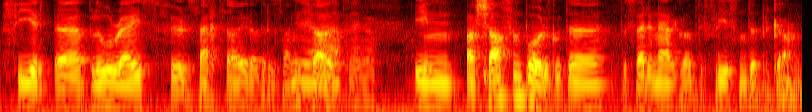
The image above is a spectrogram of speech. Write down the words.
vier äh, Blu-Rays für 16 Euro oder was habe ich Ja, gezahlt? eben, ja. In Aschaffenburg und äh, das wäre dann, glaube ich, der fließende Übergang.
